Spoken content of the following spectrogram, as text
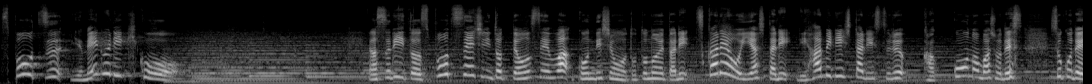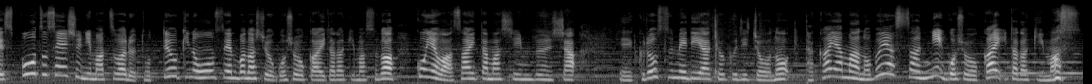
スポーツ夢ぐり機構アスリートスポーツ選手にとって温泉はコンディションを整えたり疲れを癒したりリハビリしたりする格好の場所です。そこでスポーツ選手にまつわるとっておきの温泉話をご紹介いただきますが今夜は埼玉新聞社、えー、クロスメディア局次長の高山信康さんにご紹介いただきます。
